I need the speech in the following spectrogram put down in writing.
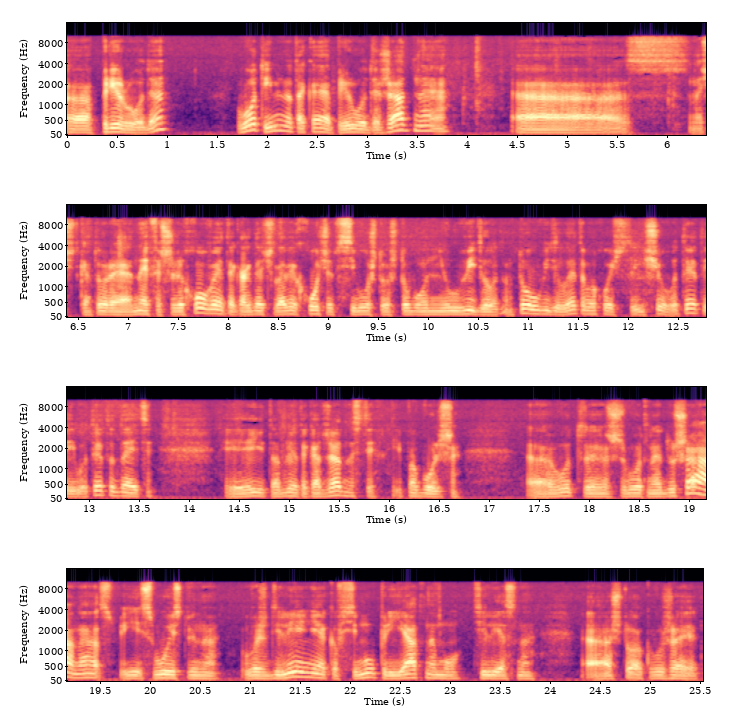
э, природа, вот именно такая природа жадная, э, значит, которая нефеш реховая, это когда человек хочет всего, что, чтобы он не увидел, там, то увидел, этого хочется, еще вот это, и вот это дайте, и, и таблеток от жадности, и побольше. Вот животная душа, она ей свойственна вожделение ко всему приятному телесно – что окружает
